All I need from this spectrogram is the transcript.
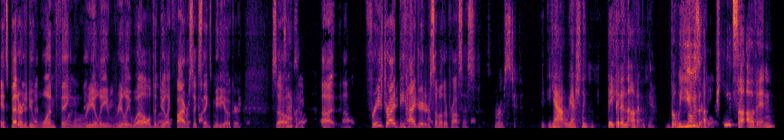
it's better to do one thing really, really well than do like five or six things mediocre. So, exactly. uh, freeze dried, dehydrated, or some other process. Roasted. Yeah, we actually bake it in the oven. Yeah. But we use very a cool. pizza oven,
